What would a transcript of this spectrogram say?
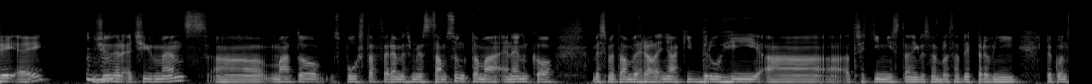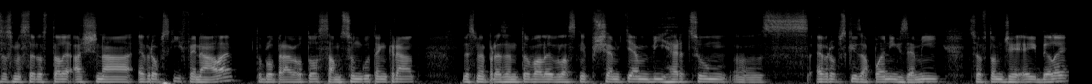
JA, mm-hmm. Junior Achievements. Uh, má to spousta firm, myslím, že Samsung to má, Enenko, my jsme tam vyhrali nějaký druhý a, a třetí místa, někde jsme byli snad ty první, dokonce jsme se dostali až na evropský finále, to bylo právě od toho Samsungu tenkrát, kde jsme prezentovali vlastně všem těm výhercům z evropsky zapojených zemí, co v tom JA byli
